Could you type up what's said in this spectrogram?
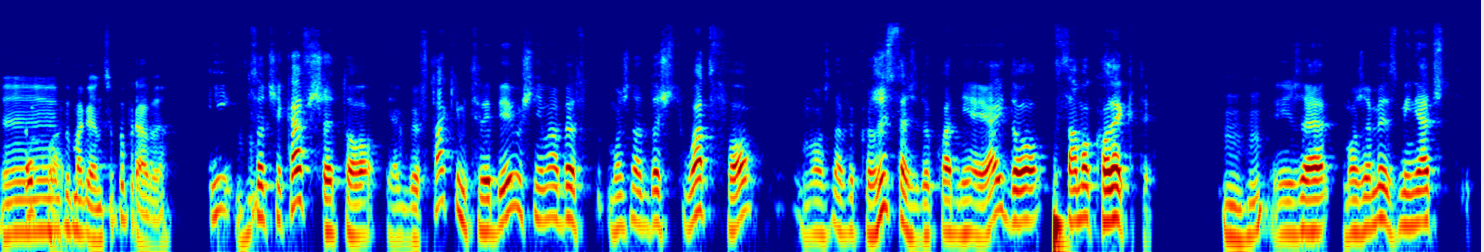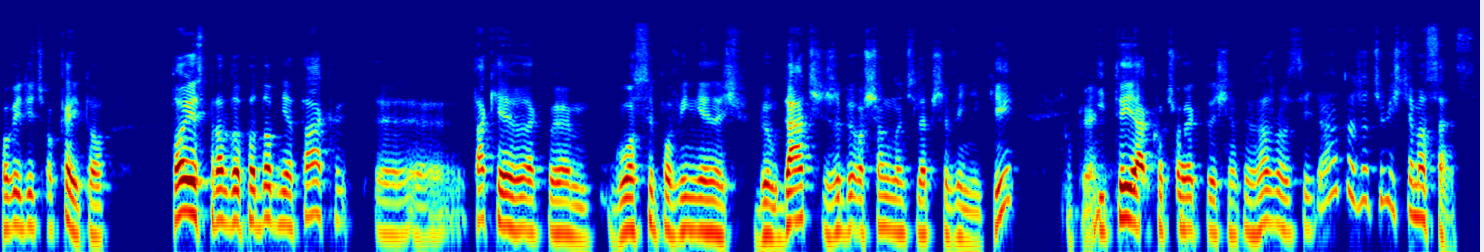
yy, wymagający poprawy. I mhm. co ciekawsze, to jakby w takim trybie już nie ma, bez, można dość łatwo, można wykorzystać dokładnie AI do samokorekty. Mhm. I że możemy zmieniać, powiedzieć, OK, to, to jest prawdopodobnie tak, yy, takie, że jak powiem, głosy powinieneś był dać, żeby osiągnąć lepsze wyniki. Okay. I ty, jako człowiek, który się na tym znasz, możesz stwierdzić, a to rzeczywiście ma sens.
